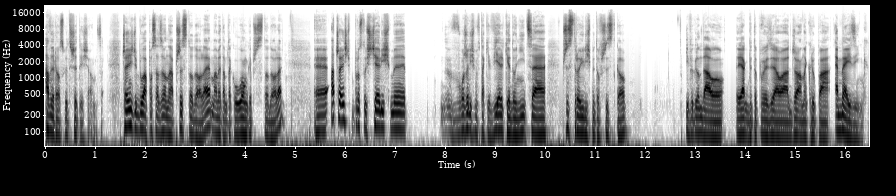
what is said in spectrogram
a wyrosły 3000. Część była posadzona przy stodole, mamy tam taką łąkę przy stodole, e, a część po prostu ścięliśmy, włożyliśmy w takie wielkie donice, przystroiliśmy to wszystko i wyglądało, jakby to powiedziała Joanna Krupa, amazing,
